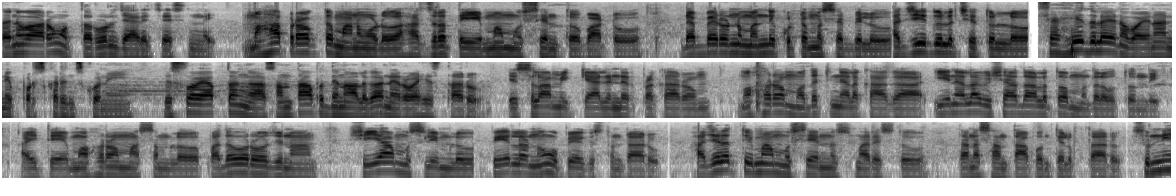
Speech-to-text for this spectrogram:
శనివారం ఉత్తర్వులు జారీ చేసింది. మహాప్రవక్త మానవుడు హజ్రత్ ఇమాం హుస్సేన్తో పాటు డెబ్బై రెండు మంది కుటుంబ సభ్యులు హజీదుల చేతుల్లో షహీదులైన వైనాన్ని పురస్కరించుకొని విశ్వవ్యాప్తంగా సంతాప దినాలుగా నిర్వహిస్తారు. ఇస్లామిక్ క్యాలెండర్ ప్రకారం మొహరం మొదటి నెల కాగా ఈ నెల విషాదాలతో మొదలవుతుంది. అయితే మొహరం మాసంలో పదవ రోజున షియా ముస్లింలు పేర్లను ఉపయోగిస్తుంటారు. హజరత్ ఇమాం హుస్సేన్ను స్మరిస్తూ తన సంతాపం తెలుపుతారు. సున్నీ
